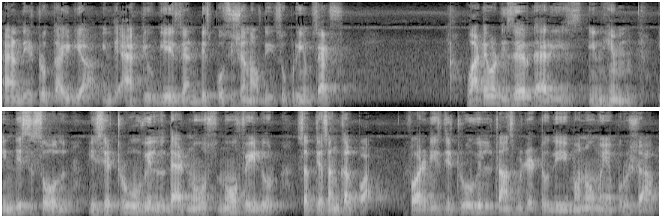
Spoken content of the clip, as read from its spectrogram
and the truth idea in the active gaze and disposition of the Supreme Self. Whatever desire there is in him, in this soul, is a true will that knows no failure, Satya Sankalpa. For it is the true will transmitted to the Manomaya Purusha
